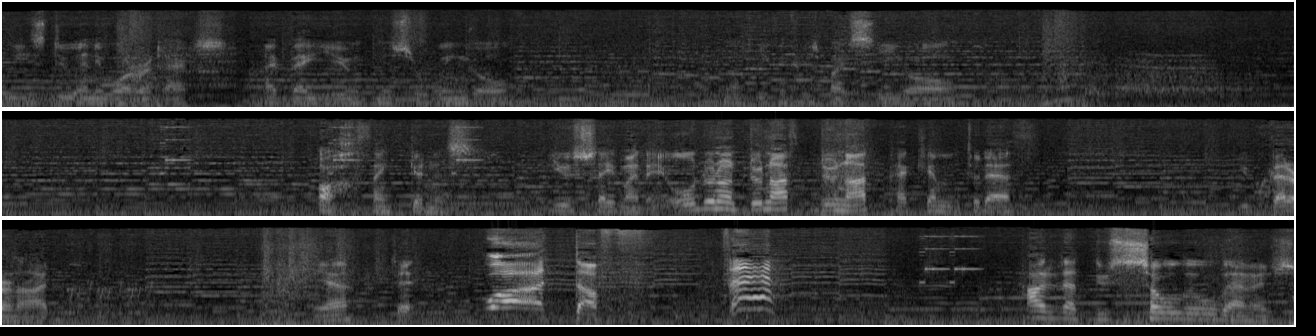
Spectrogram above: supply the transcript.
Please do any water attacks. I beg you, Mr. Wingull. Not to be confused by Seagull. Oh, thank goodness. You saved my day. Oh, do not, do not, do not peck him to death. You better not. Yeah? What the f- Ah! How did that do so little damage?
